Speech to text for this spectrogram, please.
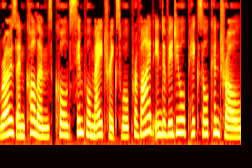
rows and columns called simple matrix will provide individual pixel control.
